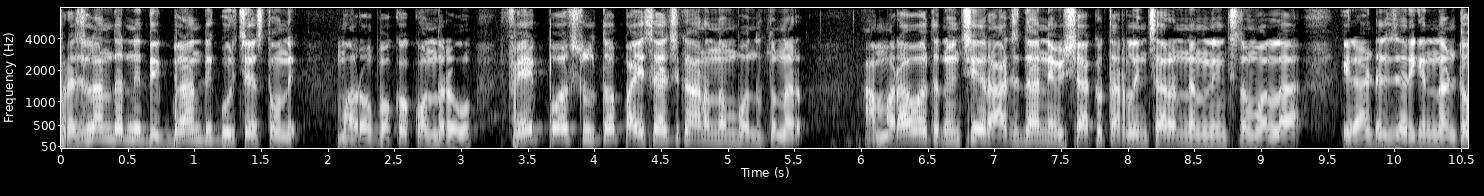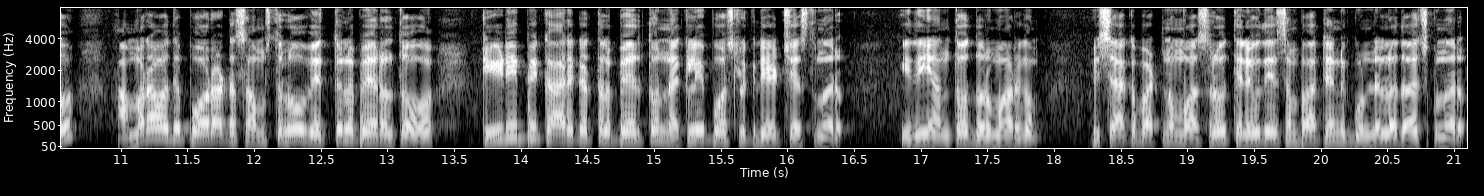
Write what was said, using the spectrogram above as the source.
ప్రజలందరినీ దిగ్భ్రాంతికి గురిచేస్తోంది. మరోపక్క కొందరు ఫేక్ పోస్టులతో పైశాచిక ఆనందం పొందుతున్నారు. అమరావతి నుంచి రాజధాని విశాఖ తరలించాలని నిర్ణయించడం వల్ల ఇలాంటిది జరిగిందంటూ అమరావతి పోరాట సంస్థలు వ్యక్తుల పేర్లతో టీడీపీ కార్యకర్తల పేరుతో నకిలీ పోస్టులు క్రియేట్ చేస్తున్నారు. ఇది ఎంతో దుర్మార్గం. విశాఖపట్నం వాసులు తెలుగుదేశం పార్టీని గుండెల్లో దాచుకున్నారు.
